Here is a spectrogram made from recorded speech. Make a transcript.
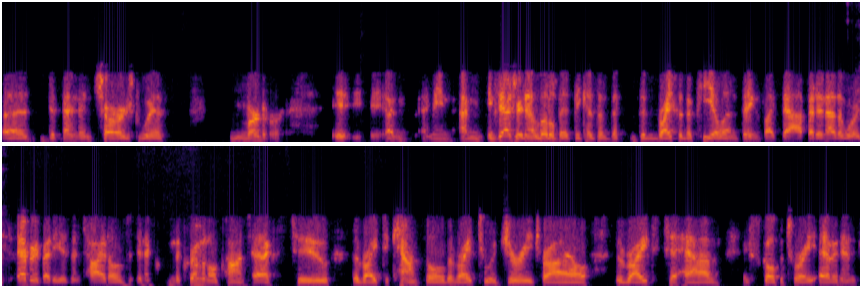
a defendant charged with murder it, it, I, mean, I'm exaggerating a little bit because of the, the rights of appeal and things like that. But in other words, everybody is entitled in, a, in the criminal context to the right to counsel, the right to a jury trial, the right to have exculpatory evidence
